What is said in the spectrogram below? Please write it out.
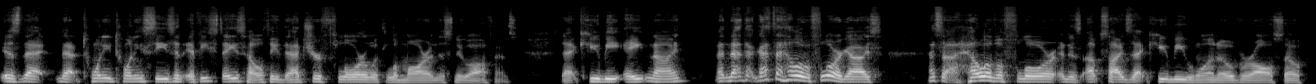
Is that that 2020 season? If he stays healthy, that's your floor with Lamar in this new offense. That QB eight nine, and that, that that's a hell of a floor, guys. That's a hell of a floor, and his upside's that QB one overall. So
